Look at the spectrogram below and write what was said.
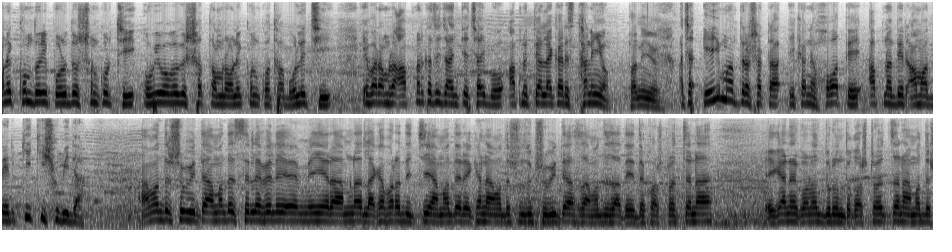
অনেকক্ষণ ধরে পরিদর্শন করছি অভিভাবকের সাথে আমরা অনেকক্ষণ কথা বলেছি। এবার আমরা আপনার কাছে জানতে চাইব আপনি তো এলাকার স্থানীয়। স্থানীয়। আচ্ছা এই মাদ্রাসাটা এখানে হওয়াতে আপনাদের আমাদের কি কি সুবিধা? আমাদের সুবিধা আমাদের ছেলে ফেলে মেয়েরা আমরা লেখাপড়া দিচ্ছি আমাদের এখানে আমাদের সুযোগ সুবিধা আছে আমাদের যাতে এতে কষ্ট হচ্ছে না। এখানে কোনো দুরন্ত কষ্ট হচ্ছে না আমাদের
